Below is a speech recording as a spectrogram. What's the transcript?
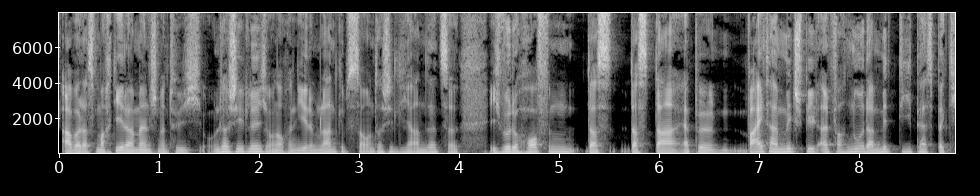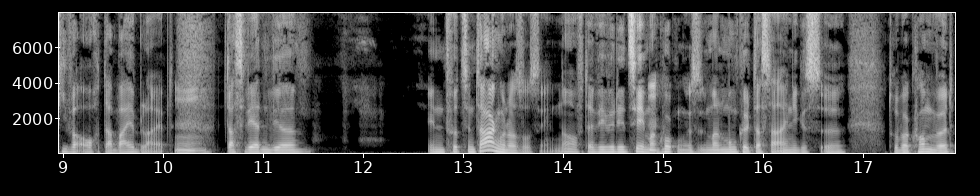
aber das macht jeder Mensch natürlich unterschiedlich und auch in jedem Land gibt es da unterschiedliche Ansätze. Ich würde hoffen, dass, dass da Apple weiter mitspielt, einfach nur damit die Perspektive auch dabei bleibt. Mhm. Das werden wir in 14 Tagen oder so sehen, ne, auf der WWDC. Mal Mhm. gucken, es, man munkelt, dass da einiges äh, drüber kommen wird.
